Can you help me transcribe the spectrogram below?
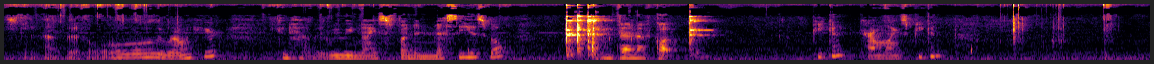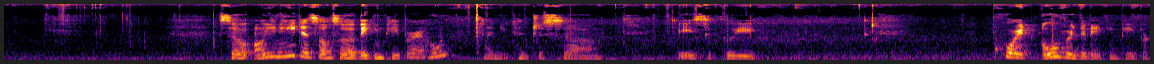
Just gonna add that all around here. You can have it really nice, fun, and messy as well. And then I've got pecan, caramelized pecan. So all you need is also a baking paper at home and you can just um, basically pour it over the baking paper.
